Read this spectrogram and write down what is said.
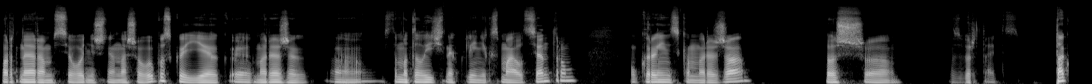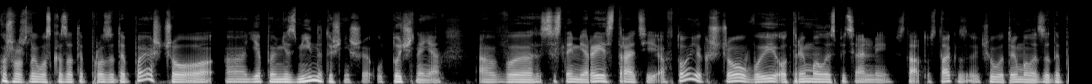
партнером сьогоднішнього нашого випуску є е, мережа е, стоматологічних клінік Smile Centrum, українська мережа. Тож е, звертайтеся. Також важливо сказати про ЗДП, що е, є певні зміни, точніше, уточнення в системі реєстрації авто, якщо ви отримали спеціальний статус, так якщо ви отримали ЗДП.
